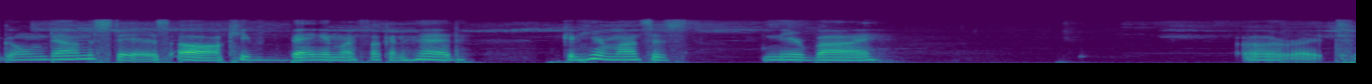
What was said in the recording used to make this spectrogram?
Going down the stairs. Oh, I'll keep banging my fucking head. I can hear monsters nearby. Alright,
